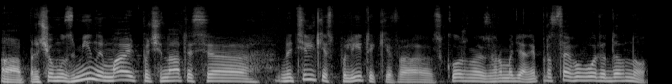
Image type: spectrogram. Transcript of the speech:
А, причому зміни мають починатися не тільки з політиків, а з кожного з громадян. Я про це говорю давно.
